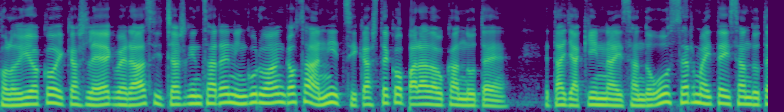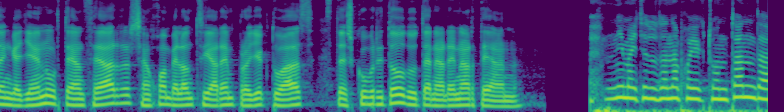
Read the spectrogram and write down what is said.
Kologioko ikasleek beraz itxasgintzaren inguruan gauza anitz ikasteko para daukan dute eta jakin nahi izan dugu zer maite izan duten gehien urtean zehar San Juan Belontziaren proiektuaz deskubritu dutenaren artean. Ni maite dudana proiektu honetan da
